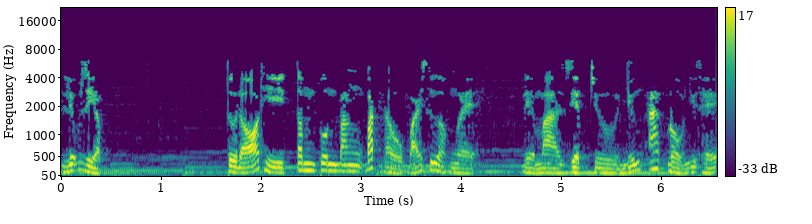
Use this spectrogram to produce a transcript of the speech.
Liễu Diệp. Từ đó thì tâm Tôn Băng bắt đầu bái sư học nghệ Để mà diệt trừ những ác đồ như thế.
